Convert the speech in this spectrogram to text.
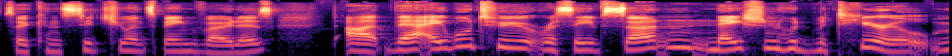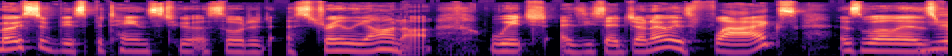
so constituents being voters, uh, they're able to receive certain nationhood material. Most of this pertains to assorted Australiana, which, as you said, Jono, is flags as well as Yeah.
